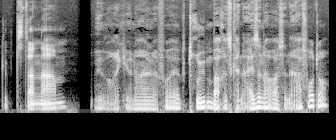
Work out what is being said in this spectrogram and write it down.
Gibt es da Namen? Über regionalen Erfolg. Trübenbach ist kein Eisenacher, ist ein Erfurter.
